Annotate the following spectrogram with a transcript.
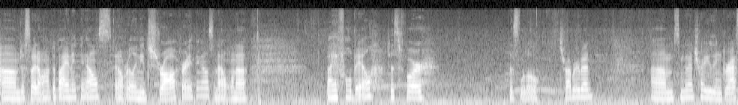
um, just so I don't have to buy anything else. I don't really need straw for anything else and I don't want to buy a full bale just for this little strawberry bed. Um, so I'm gonna try using grass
